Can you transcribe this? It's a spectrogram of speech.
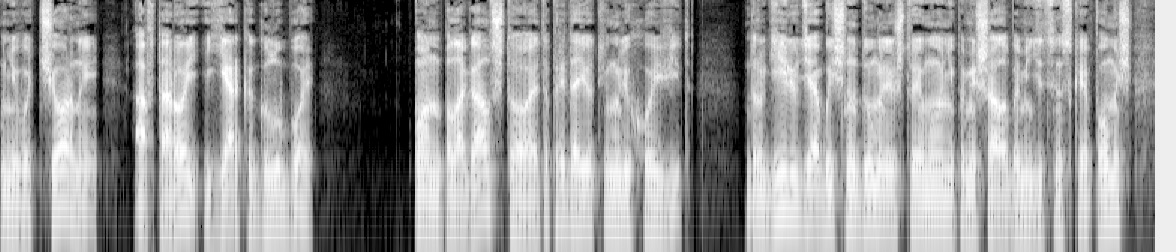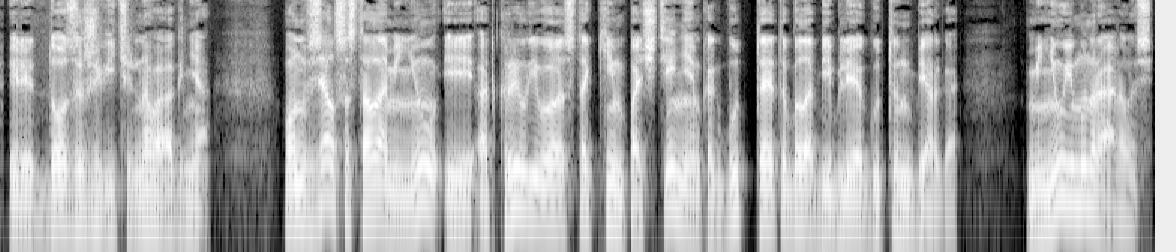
у него черный, а второй ярко-голубой. Он полагал, что это придает ему лихой вид. Другие люди обычно думали, что ему не помешала бы медицинская помощь или доза живительного огня. Он взял со стола меню и открыл его с таким почтением, как будто это была Библия Гутенберга. Меню ему нравилось.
